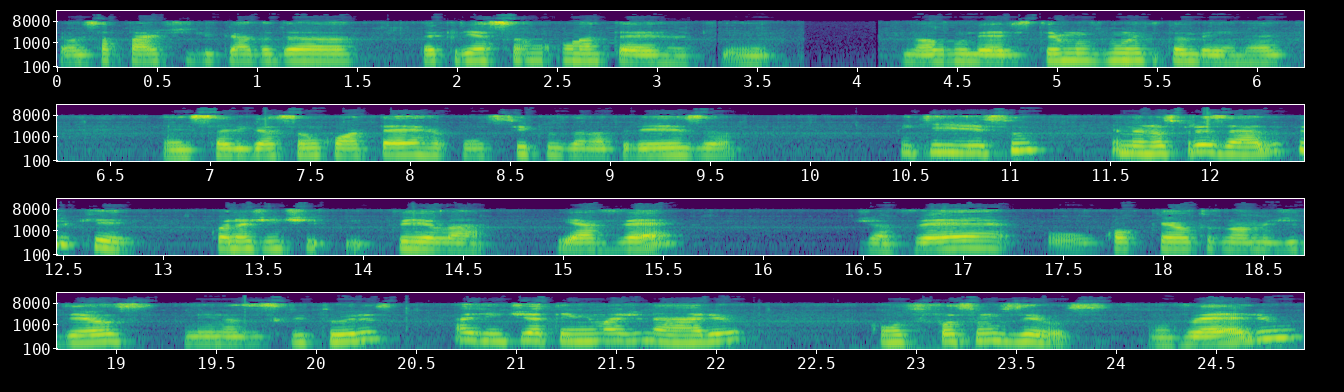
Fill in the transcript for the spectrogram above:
Então essa parte ligada da, da criação com a terra, que, que nós mulheres temos muito também, né? Essa ligação com a terra, com os ciclos da natureza. E que isso é menosprezado porque quando a gente vê lá Yahvé, Javé ou qualquer outro nome de Deus ali nas escrituras, a gente já tem um imaginário como se fosse um Zeus, um velho,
